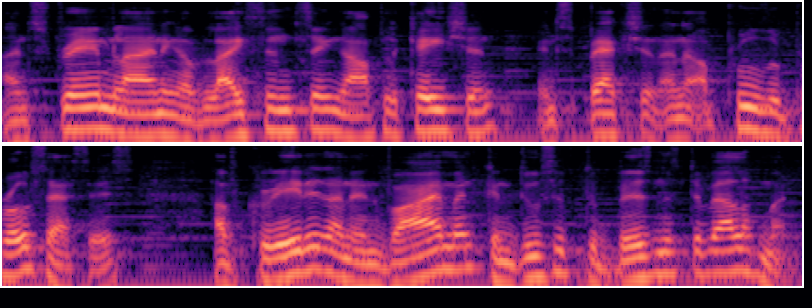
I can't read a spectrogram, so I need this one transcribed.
and streamlining of licensing, application, inspection, and approval processes have created an environment conducive to business development.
